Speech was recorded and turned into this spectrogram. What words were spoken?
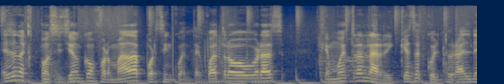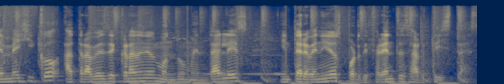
Es una exposición conformada por 54 obras que muestran la riqueza cultural de México a través de cráneos monumentales intervenidos por diferentes artistas.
